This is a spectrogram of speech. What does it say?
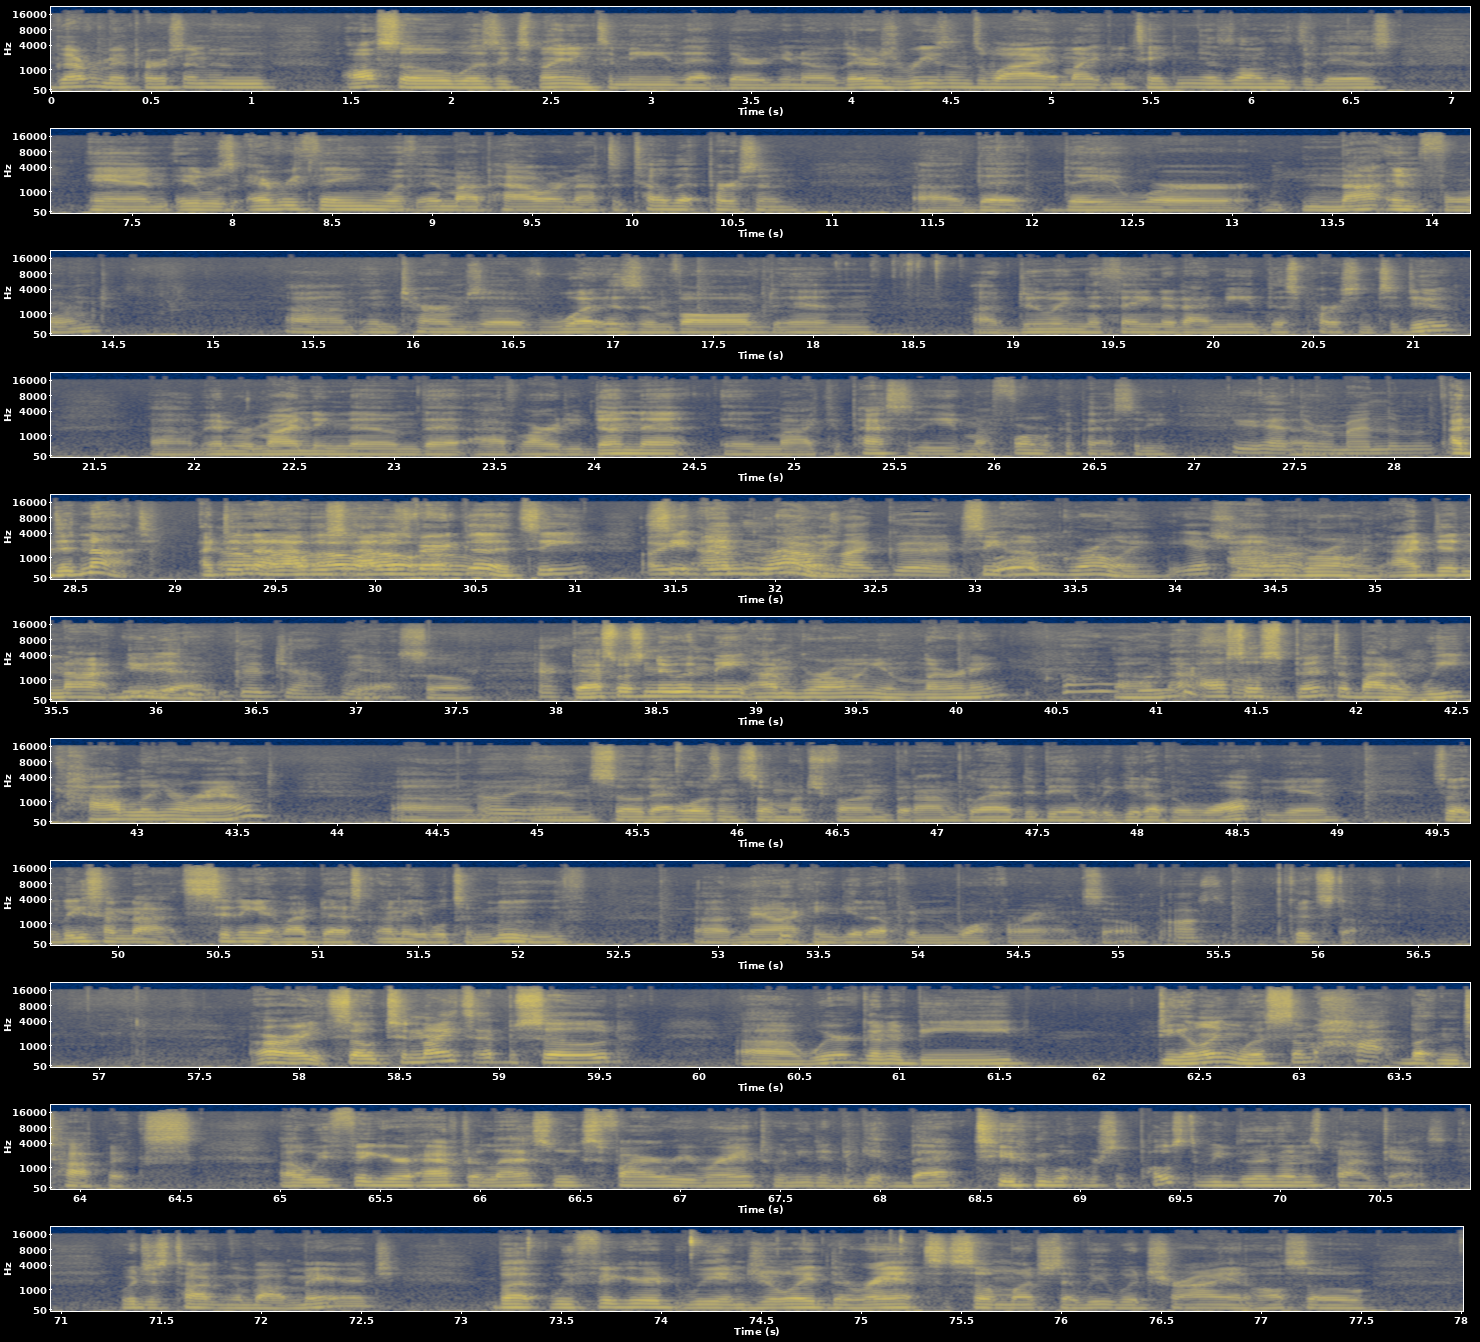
government person who also was explaining to me that there, you know, there's reasons why it might be taking as long as it is, and it was everything within my power not to tell that person uh, that they were not informed um, in terms of what is involved in uh, doing the thing that I need this person to do um, and reminding them that I've already done that in my capacity, my former capacity. You had to Uh, remind them of that. I did not. I did Oh, not. I oh, was. oh, I was oh, very oh. good. See, Oh, see, I'm growing. I was like, good. see, Whew. I'm growing. Yes, you I'm are. growing. I did not do that. good job. honey. Yeah. So Excellent. that's what's new with me. I'm growing and learning. Oh, Um, I also spent about a week hobbling around. Um, Oh, yeah. And so that wasn't so much fun, but I'm glad to be able to get up and walk again. So at least I'm not sitting at my desk unable to move. Uh, now I can get up and walk around. So awesome. good stuff. All right. So tonight's episode, uh, we're going to be dealing with some hot button topics. Uh, we figure after last week's fiery rant, we needed to get back to what we're supposed to be doing on this podcast. We're just talking about marriage, but we figured we enjoyed the rants so much that we would try and also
